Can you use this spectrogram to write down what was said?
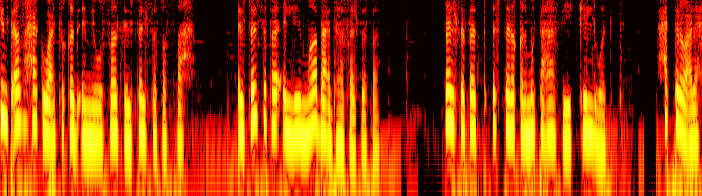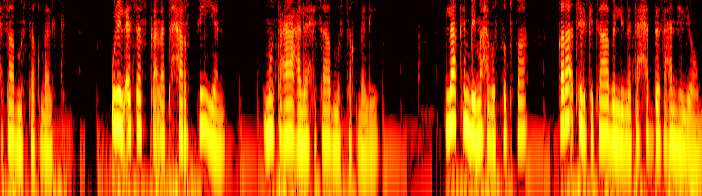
كنت أضحك وأعتقد أني وصلت للفلسفة الصح الفلسفة اللي ما بعدها فلسفة. فلسفة استرق المتعة في كل وقت حتى لو على حساب مستقبلك. وللأسف كانت حرفيا متعة على حساب مستقبلي. لكن بمحض الصدفة قرأت الكتاب اللي نتحدث عنه اليوم.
